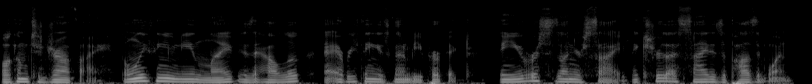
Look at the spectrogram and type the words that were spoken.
Welcome to Intronautify. The only thing you need in life is the outlook that everything is going to be perfect. The universe is on your side. Make sure that side is a positive one.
